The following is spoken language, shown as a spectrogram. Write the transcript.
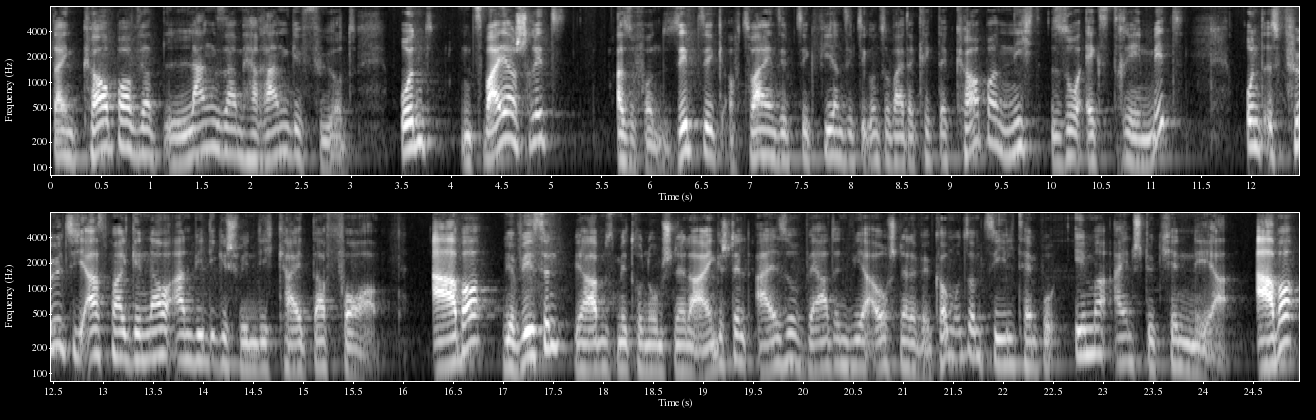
Dein Körper wird langsam herangeführt. Und ein Zweierschritt, also von 70 auf 72, 74 und so weiter, kriegt der Körper nicht so extrem mit. Und es fühlt sich erstmal genau an wie die Geschwindigkeit davor. Aber wir wissen, wir haben das Metronom schneller eingestellt, also werden wir auch schneller. Wir kommen unserem Zieltempo immer ein Stückchen näher. Aber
